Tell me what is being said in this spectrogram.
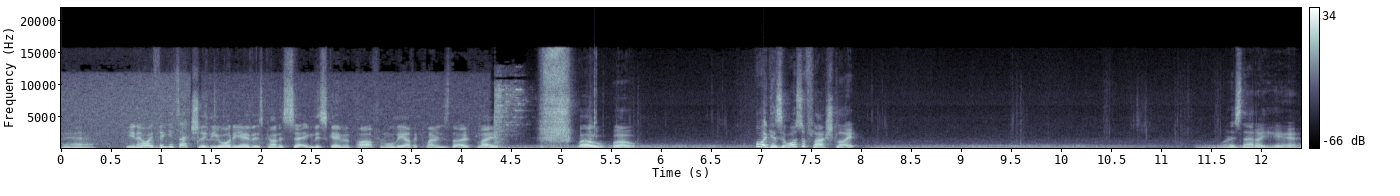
Yeah. You know, I think it's actually the audio that's kind of setting this game apart from all the other clones that I've played. Whoa, whoa. Oh, I guess it was a flashlight. What is that I hear?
